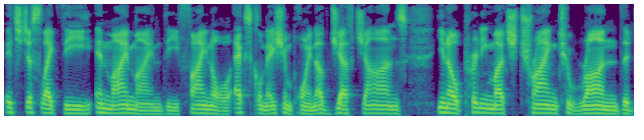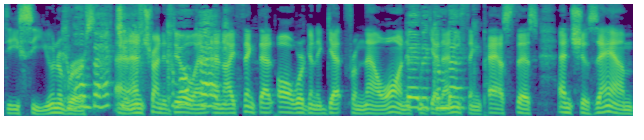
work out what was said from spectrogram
it's just like the in my mind the final exclamation point of geoff johns you know pretty much trying to run the dc universe back, and, and trying to Come do and, and i think that all we're going to get from now on if we get come back. anything past this and shazam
